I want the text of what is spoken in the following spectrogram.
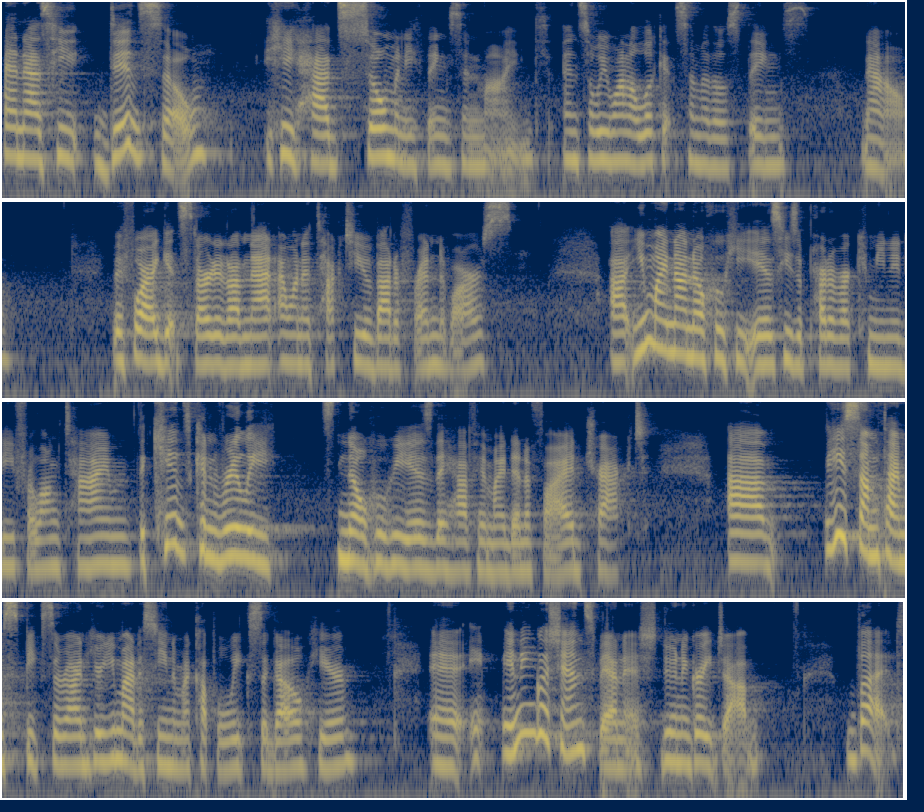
And as he did so, he had so many things in mind. And so we want to look at some of those things now. Before I get started on that, I want to talk to you about a friend of ours. Uh, you might not know who he is. He's a part of our community for a long time. The kids can really know who he is. They have him identified, tracked. Um, he sometimes speaks around here. You might have seen him a couple weeks ago here uh, in English and Spanish, doing a great job. But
